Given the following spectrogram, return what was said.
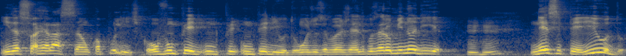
e da sua relação com a política. Houve um, um, um período onde os evangélicos eram minoria. Uhum. Nesse período,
